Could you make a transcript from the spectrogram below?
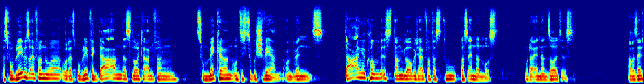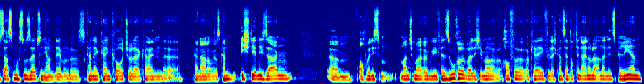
Das Problem ist einfach nur, oder das Problem fängt da an, dass Leute anfangen zu meckern und sich zu beschweren. Und wenn es da angekommen ist, dann glaube ich einfach, dass du was ändern musst oder ändern solltest. Aber selbst das musst du selbst in die Hand nehmen. Das kann ja kein Coach oder kein, äh, keine Ahnung, das kann ich dir nicht sagen. Ähm, auch wenn ich es manchmal irgendwie versuche, weil ich immer hoffe, okay, vielleicht kannst du ja doch den einen oder anderen inspirieren,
